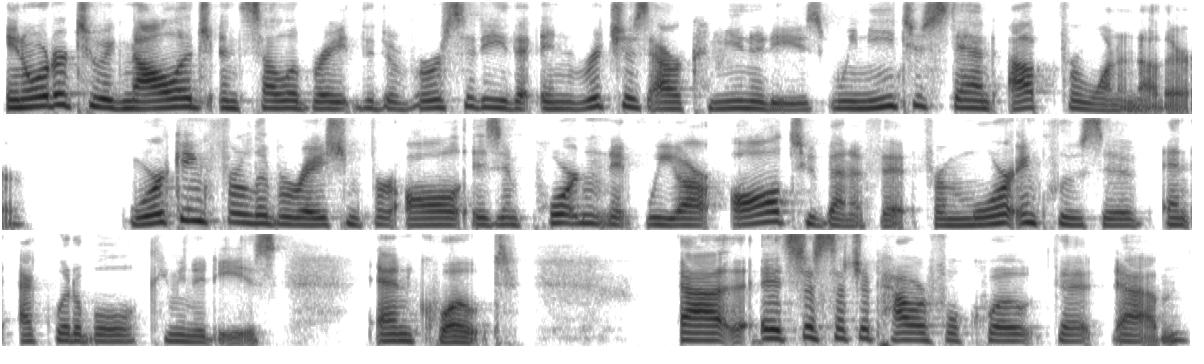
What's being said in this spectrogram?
In order to acknowledge and celebrate the diversity that enriches our communities, we need to stand up for one another. Working for liberation for all is important if we are all to benefit from more inclusive and equitable communities end quote uh, it's just such a powerful quote that um,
